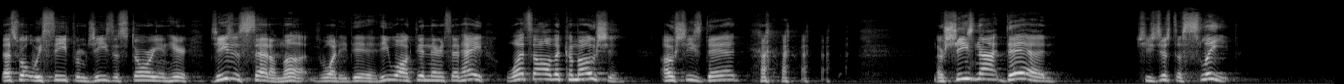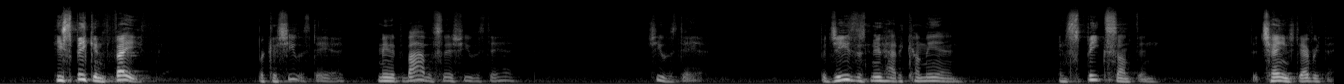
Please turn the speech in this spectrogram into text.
That's what we see from Jesus' story in here. Jesus set them up, is what he did. He walked in there and said, Hey, what's all the commotion? Oh, she's dead? no, she's not dead. She's just asleep. He's speaking faith because she was dead. I mean, if the Bible says she was dead, she was dead. But Jesus knew how to come in and speak something that changed everything.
